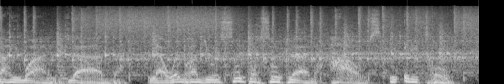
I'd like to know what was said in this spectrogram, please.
Paris One Club, la web radio 100% club, house et électro.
